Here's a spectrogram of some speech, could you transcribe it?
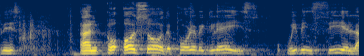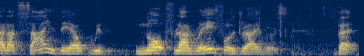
please. And also, the Port of Everglades, we've been seeing a lot of signs there with no flat rates for drivers. But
